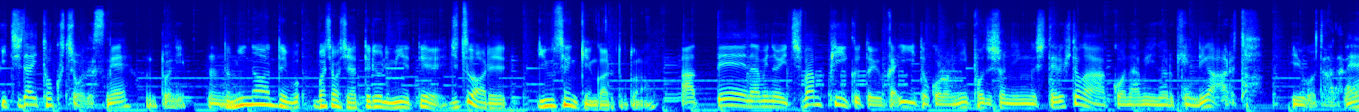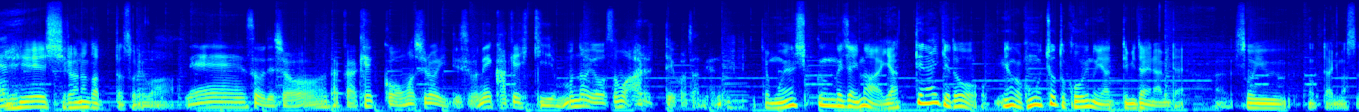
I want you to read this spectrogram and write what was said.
一大特徴ですね。本当に、うん。でみんなでバシャバシャやってるように見えて実はあれ優先権があるってことなの？あって波の一番ピークというかいいところにポジショニングしてる人がこう波に乗る権利があるということなんだね。えー、知らなかったそれは。ねえそうでしょう。だから結構面白いですよね。駆け引きの要素もあるっていうことなんだよね。じゃあもやしくんがじゃあ今やってないけどなんか今後ちょっとこういうのやってみたいなみたいなそういうのってあります？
